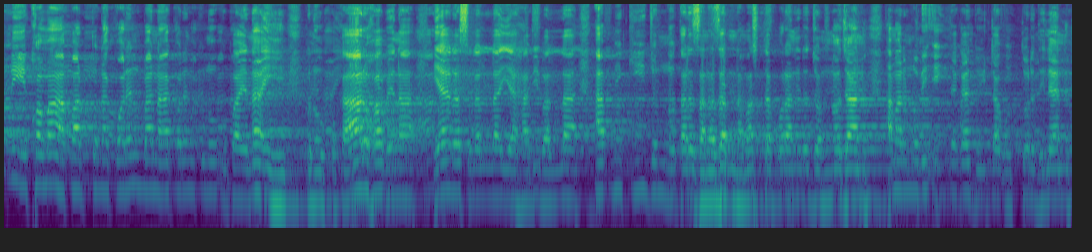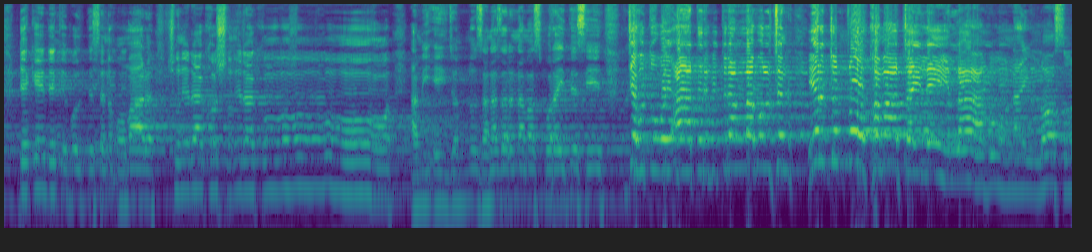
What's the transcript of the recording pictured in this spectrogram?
আপনি ক্ষমা প্রার্থনা করেন বা না করেন কোনো উপায় নাই, কোনো উপকার হবে না। ইয়া রাসূলুল্লাহ, ইয়া হাবিবাল্লাহ, আপনি কি জন্য তার জানাজার নামাজটা পড়ানোর জন্য যান? আমার নবী এই জায়গায় দুইটা উত্তর দিলেন। ডেকে ডেকে বলতেছেন, ওমার, শুনে রাখো শুনে রাখো। আমি এই জন্য জানাজার নামাজ পড়াইতেছি। যেহেতু ওই আয়াতের ভিতরে আল্লাহ বলছেন, এর জন্য ক্ষমা চাইলে লাভও নাই, লসও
